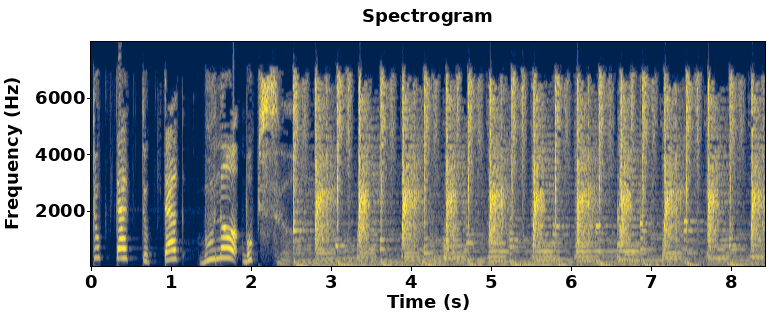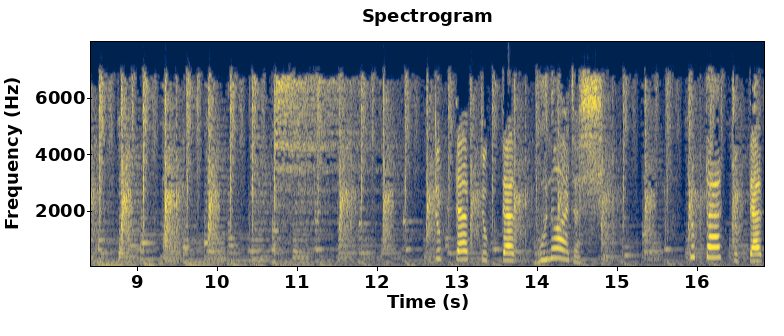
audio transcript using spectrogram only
뚝딱뚝딱 문어 목수. 뚝딱뚝딱 문어 아저씨. 뚝딱뚝딱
